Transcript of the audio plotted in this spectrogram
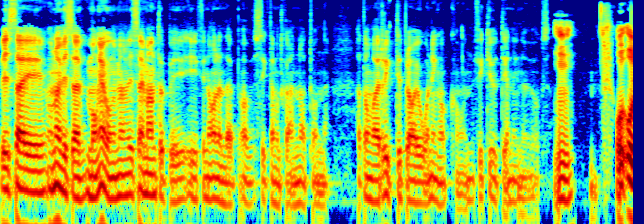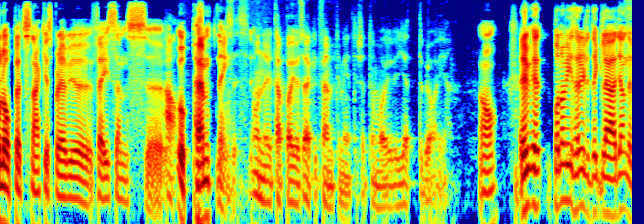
visar hon har visat många gånger, men visar i Mantorp i, i finalen där av Sikta mot stjärnorna att hon, att hon var riktigt bra i ordning och hon fick utdelning nu också. Mm. Och, och loppets snackis blev ju Facems eh, ja, upphämtning. Precis. Hon nu tappar ju säkert 50 meter så att hon var ju jättebra igen. Ja, Eh, eh, på något vis är det lite glädjande.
